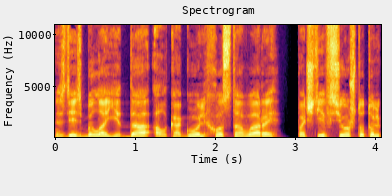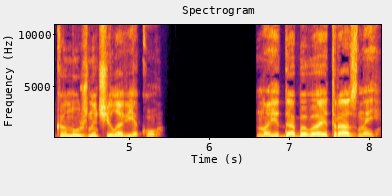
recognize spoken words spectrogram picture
Здесь была еда, алкоголь, хозтовары Почти все, что только нужно человеку. Но еда бывает разной.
